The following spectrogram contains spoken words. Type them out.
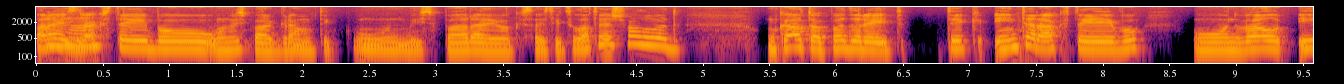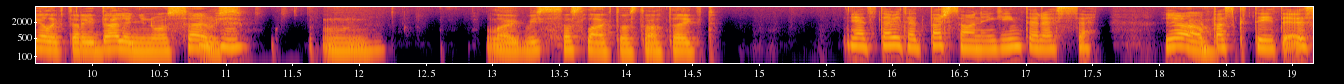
pareizrakstību uh -huh. un vispār gramatiku un visu pārējo, kas saistīts ar latviešu valodu. Un kā to padarīt tik interaktīvu un vēl ielikt arī daļiņu no sevis. -huh. Un lai viss saslēgtos tā teikt. Jā, tā bija tāda personīga interese. Jā, paskatīties,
